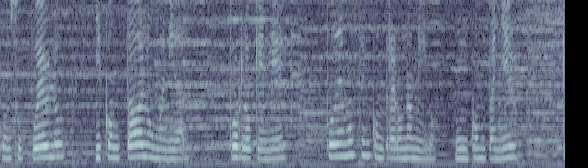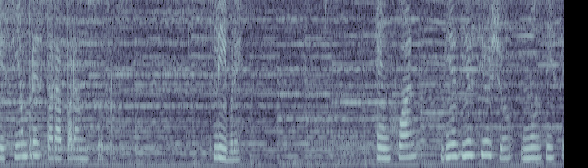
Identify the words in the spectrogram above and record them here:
con su pueblo y con toda la humanidad, por lo que en Él podemos encontrar un amigo, un compañero que siempre estará para nosotros. Libre. En Juan 10.18 nos dice,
